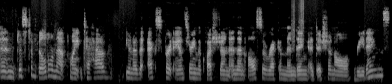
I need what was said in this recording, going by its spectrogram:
and just to build on that point to have you know the expert answering the question and then also recommending additional readings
